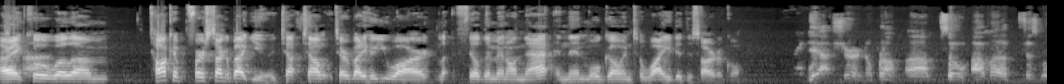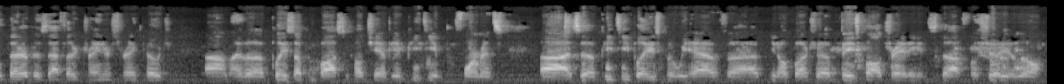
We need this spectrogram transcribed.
All right, cool. Uh, well, um, talk first. Talk about you. Tell, tell, tell everybody who you are. Let, fill them in on that, and then we'll go into why you did this article. Yeah, sure, no problem. Um, so I'm a physical therapist, athletic trainer, strength coach. Um, I have a place up in Boston called Champion PT and Performance. Uh, it's a PT place, but we have uh, you know a bunch of baseball training and stuff. I'll show you a little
